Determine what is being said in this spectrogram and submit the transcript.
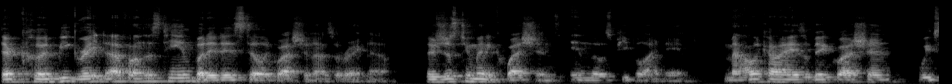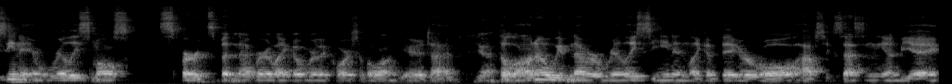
there could be great depth on this team, but it is still a question as of right now. There's just too many questions in those people I named. Malachi is a big question. We've seen it in really small s- spurts, but never like over the course of a long period of time. Yeah. Delano, we've never really seen in like a bigger role have success in the NBA.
